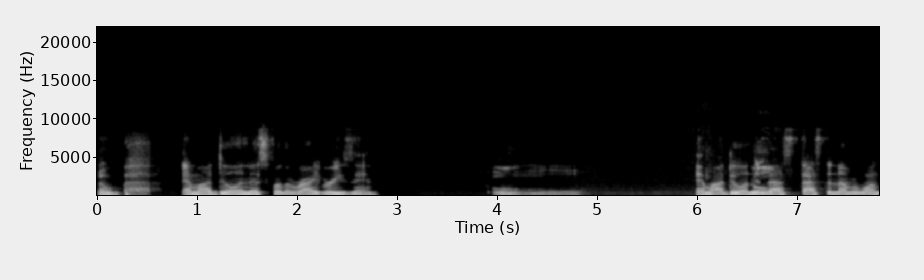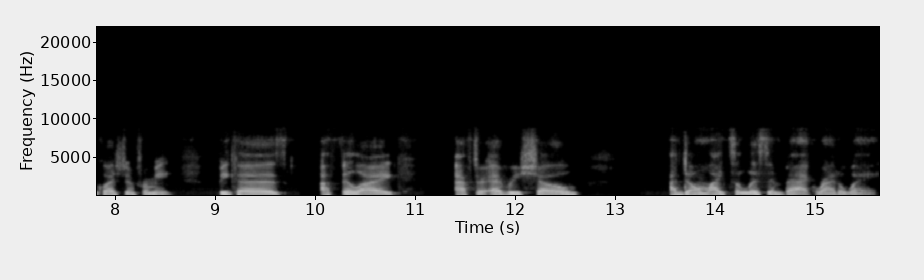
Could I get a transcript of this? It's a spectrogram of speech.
Am I doing this for the right reason? Ooh. Am I doing it? That's that's the number one question for me. Because I feel like after every show, I don't like to listen back right away.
